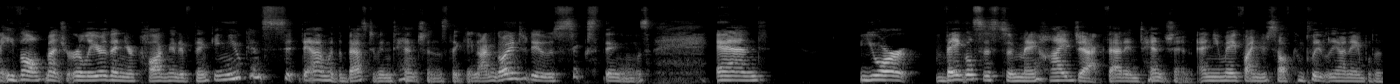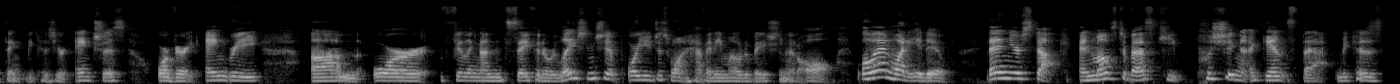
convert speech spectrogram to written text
evolved much earlier than your cognitive thinking. You can sit down with the best of intentions thinking, I'm going to do six things. And your vagal system may hijack that intention and you may find yourself completely unable to think because you're anxious or very angry um, or feeling unsafe in a relationship, or you just won't have any motivation at all. Well, then what do you do? Then you're stuck. And most of us keep pushing against that because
